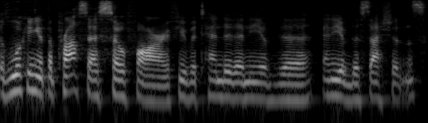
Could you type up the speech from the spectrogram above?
looking at the process so far, if you've attended any of the, any of the sessions?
